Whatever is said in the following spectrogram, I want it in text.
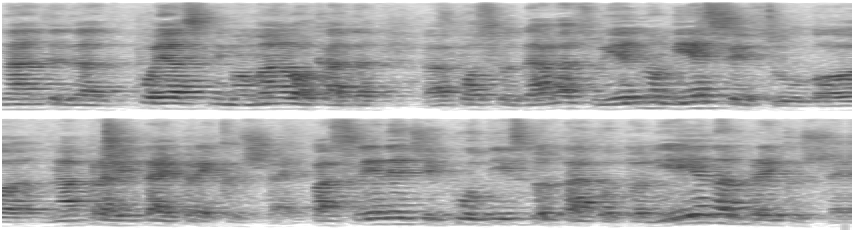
znate da pojasnimo malo kada poslodavac u jednom mjesecu napravi taj prekršaj, pa sljedeći put isto tako, to nije jedan prekršaj,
